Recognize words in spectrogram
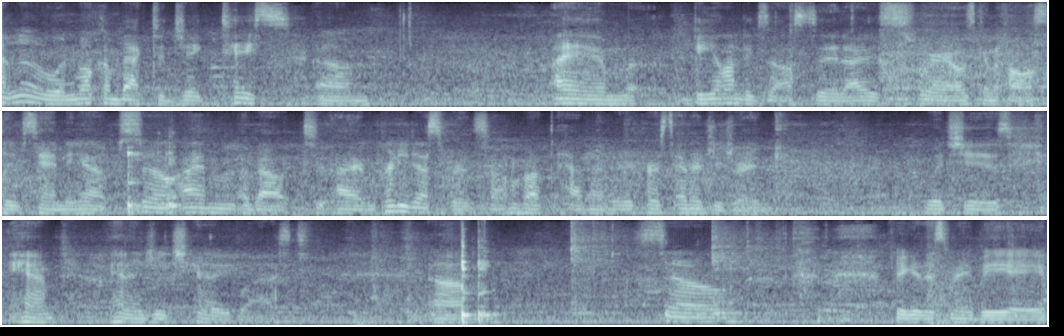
Hello and welcome back to Jake Tastes. Um, I am beyond exhausted. I swear I was going to fall asleep standing up. So I'm about to, I'm pretty desperate, so I'm about to have my very first energy drink, which is AMP Energy Cherry Blast. Um, so, figure this may be a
